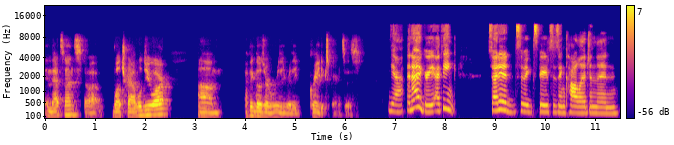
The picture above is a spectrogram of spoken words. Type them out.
in that sense, uh, well traveled you are. Um, I think those are really really great experiences. Yeah, and I agree. I think so. I did some experiences in college and then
